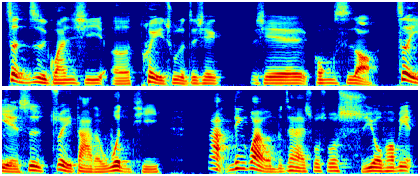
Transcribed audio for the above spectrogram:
政治关系而退出的这些这些公司哦，这也是最大的问题。那另外我们再来说说石油方面，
